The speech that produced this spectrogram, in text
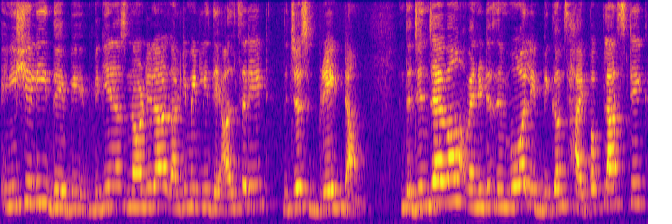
initially they be, begin as nodular. Ultimately, they ulcerate. They just break down. The gingiva, when it is involved, it becomes hyperplastic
